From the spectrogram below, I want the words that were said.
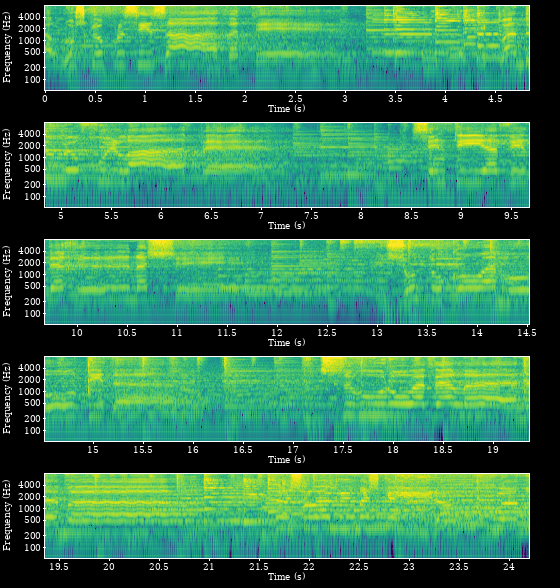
a luz que eu precisava ter. E quando eu fui lá a pé, senti a vida renascer junto com a multidão, seguro a vela na mão. As lágrimas caíram quando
